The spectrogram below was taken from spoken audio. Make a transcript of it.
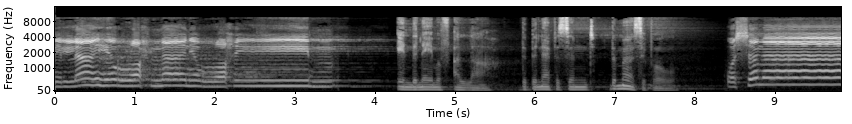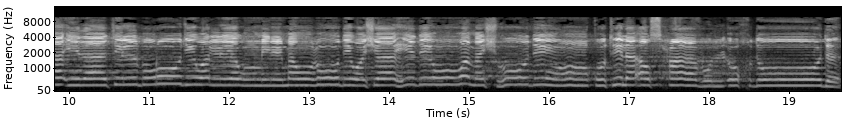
الله الرحمن الرحيم In the name of Allah, the Beneficent, the Merciful. والسماء ذات البروج واليوم الموعود وشاهد ومشهود قتل أصحاب الأخدود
